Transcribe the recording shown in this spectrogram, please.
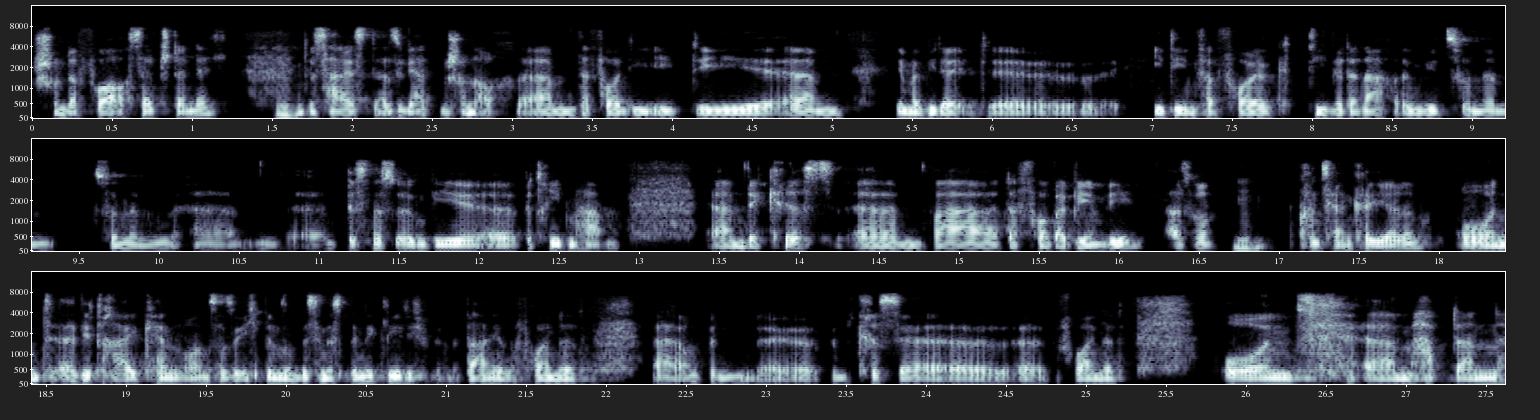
schon davor auch selbstständig. Mhm. Das heißt, also wir hatten schon auch ähm, davor die Idee, ähm, immer wieder äh, Ideen verfolgt, die wir danach irgendwie zu einem zu einem ähm, äh, Business irgendwie äh, betrieben haben. Ähm, der Chris ähm, war davor bei BMW, also mhm. Konzernkarriere. Und äh, wir drei kennen uns. Also ich bin so ein bisschen das Bindeglied. Ich bin mit Daniel befreundet äh, und bin, äh, bin mit Chris sehr äh, befreundet und ähm, habe dann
